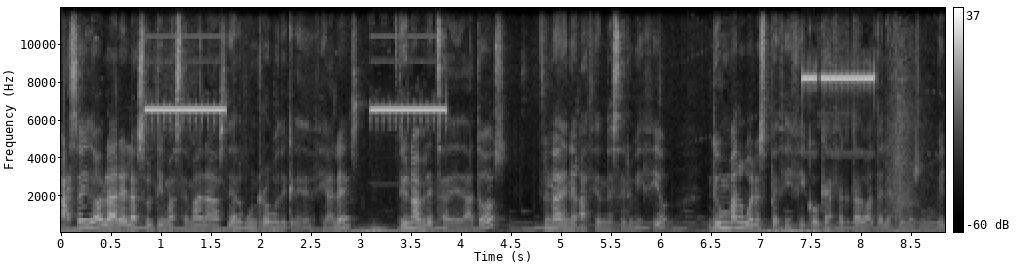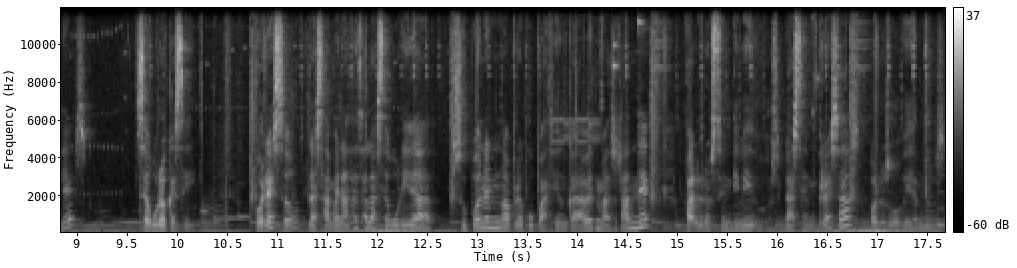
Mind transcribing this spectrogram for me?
¿Has oído hablar en las últimas semanas de algún robo de credenciales? ¿De una brecha de datos? ¿De una denegación de servicio? ¿De un malware específico que ha afectado a teléfonos móviles? Seguro que sí. Por eso, las amenazas a la seguridad suponen una preocupación cada vez más grande para los individuos, las empresas o los gobiernos.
